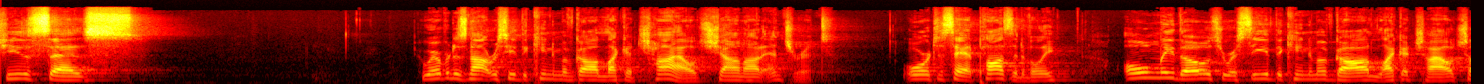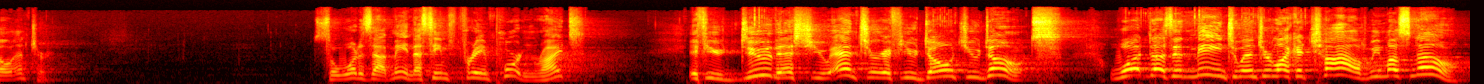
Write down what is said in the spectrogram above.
Jesus says, Whoever does not receive the kingdom of God like a child shall not enter it. Or to say it positively, only those who receive the kingdom of God like a child shall enter. So, what does that mean? That seems pretty important, right? If you do this, you enter. If you don't, you don't. What does it mean to enter like a child? We must know.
